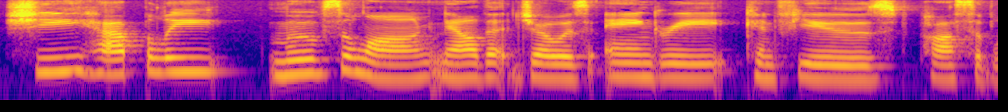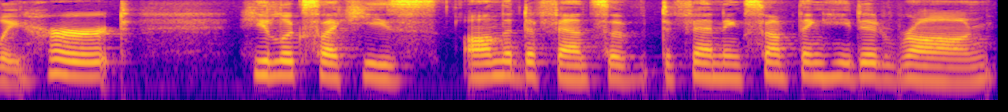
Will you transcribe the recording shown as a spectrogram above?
She happily moves along now that Joe is angry, confused, possibly hurt. He looks like he's on the defensive, defending something he did wrong.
